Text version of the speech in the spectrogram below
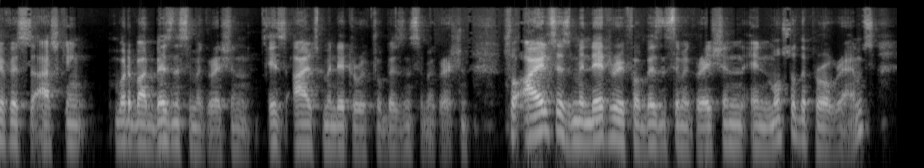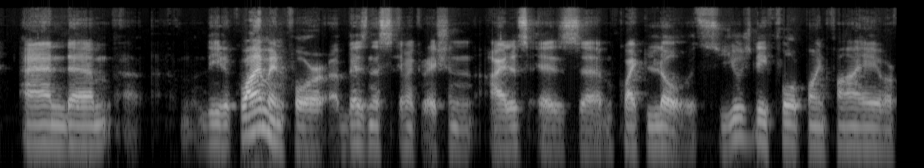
Is asking, what about business immigration? Is IELTS mandatory for business immigration? So IELTS is mandatory for business immigration in most of the programs, and um, the requirement for business immigration IELTS is um, quite low. It's usually 4.5 or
